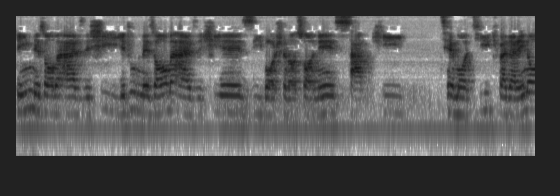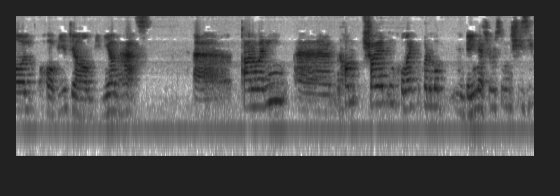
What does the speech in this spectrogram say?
که این نظام ارزشی یه جور نظام ارزشی زیباشناسانه سبکی تماتیک و در این حال حاوی جهانبینی هم هست. بنابراین می‌خوام شاید این کمک می‌کنه ما به این نشه برسیم این چیزی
